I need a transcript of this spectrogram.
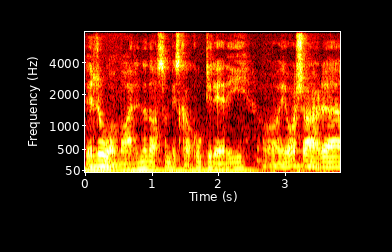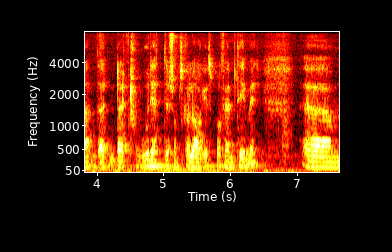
råvarene da, som vi skal konkurrere i. Og i år så er det, det, er, det er to retter som skal lages på fem timer. Um,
